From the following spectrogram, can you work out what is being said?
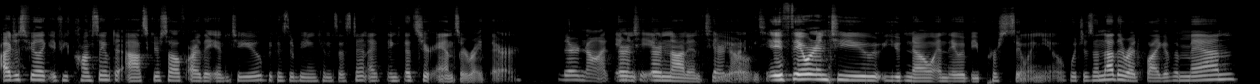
I just feel like if you constantly have to ask yourself, are they into you because they're being consistent? I think that's your answer right there. They're not They're, into you. they're not into They're you. not into. If they were into you, you'd know and they would be pursuing you, which is another red flag. If a man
